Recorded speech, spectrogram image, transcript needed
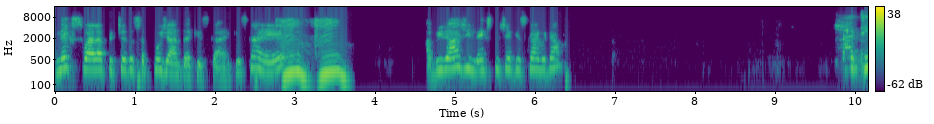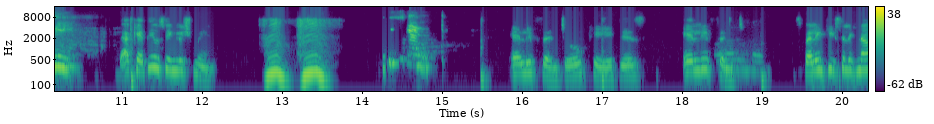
नेक्स्ट वाला पिक्चर तो सबको जानता है किसका है। किसका है? अभिराज नेक्स्ट पिक्चर किसका है बेटा? हाथी क्या कहते हैं उसे इंग्लिश में? elephant okay it is elephant spelling ठीक से लिखना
